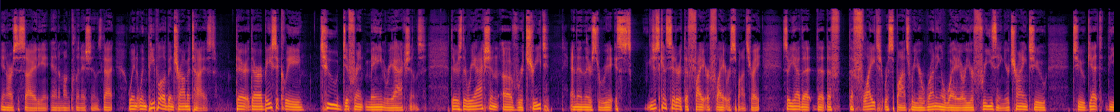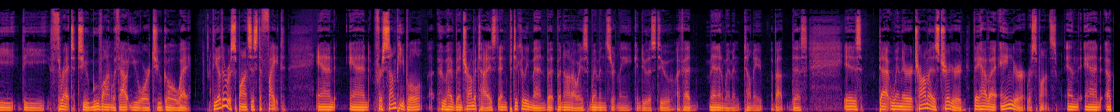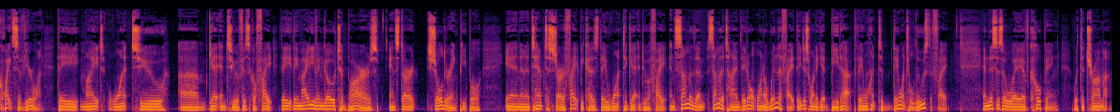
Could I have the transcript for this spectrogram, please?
in our society and among clinicians that when when people have been traumatized, there there are basically two different main reactions. There's the reaction of retreat, and then there's the re- you just consider it the fight or flight response, right? So you have the, the, the, the flight response where you're running away or you're freezing. You're trying to, to get the, the threat to move on without you or to go away. The other response is to fight. And, and for some people who have been traumatized, and particularly men, but, but not always, women certainly can do this too. I've had men and women tell me about this, is that when their trauma is triggered, they have an anger response and, and a quite severe one. They might want to um, get into a physical fight. They, they might even go to bars and start shouldering people in an attempt to start a fight because they want to get into a fight. And some of them, some of the time, they don't want to win the fight. They just want to get beat up. They want to, they want to lose the fight. And this is a way of coping with the trauma.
